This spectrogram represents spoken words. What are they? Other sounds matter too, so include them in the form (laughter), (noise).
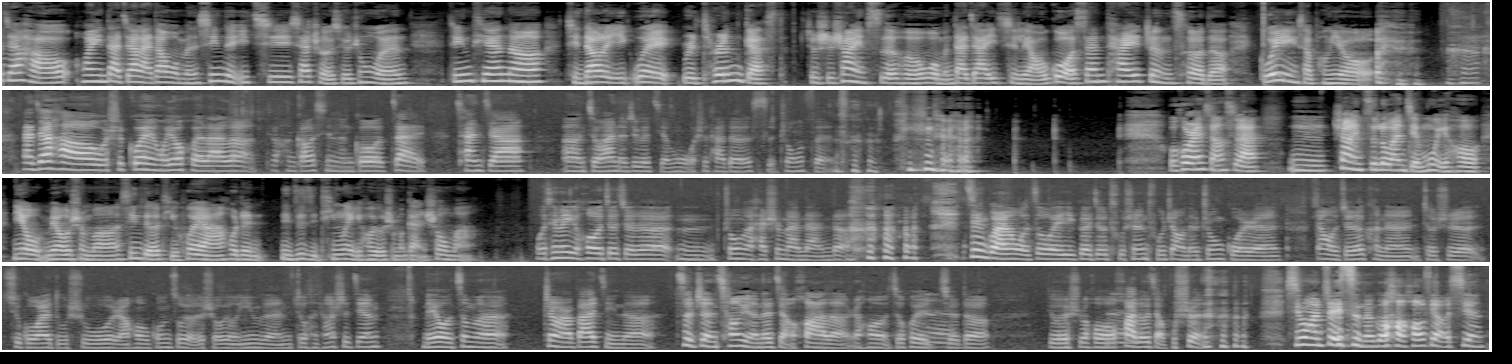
大家好，欢迎大家来到我们新的一期瞎扯学中文。今天呢，请到了一位 return guest，就是上一次和我们大家一起聊过三胎政策的 Green 小朋友。(laughs) 大家好，我是 Green，我又回来了，就很高兴能够再参加嗯九安的这个节目，我是他的死忠粉。我忽然想起来，嗯，上一次录完节目以后，你有没有什么心得体会啊？或者你自己听了以后有什么感受吗？我听了以后就觉得，嗯，中文还是蛮难的。(laughs) 尽管我作为一个就土生土长的中国人，但我觉得可能就是去国外读书，然后工作，有的时候用英文，就很长时间没有这么正儿八经的字正腔圆的讲话了，然后就会觉得。有的时候话都讲不顺，(laughs) 希望这次能够好好表现。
